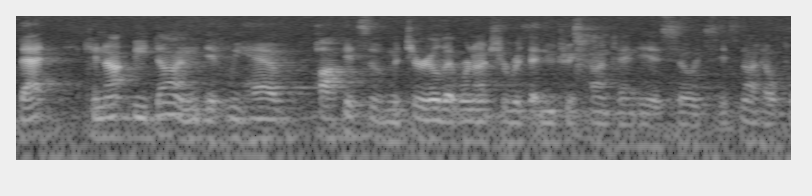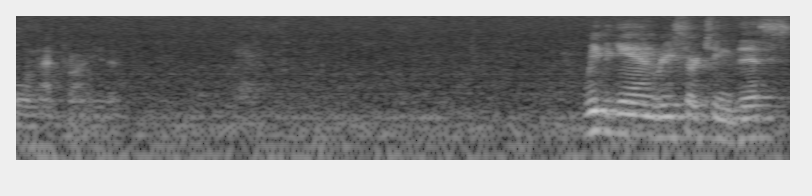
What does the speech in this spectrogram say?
That cannot be done if we have pockets of material that we're not sure what that nutrient content is, so it's, it's not helpful in that front either. We began researching this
